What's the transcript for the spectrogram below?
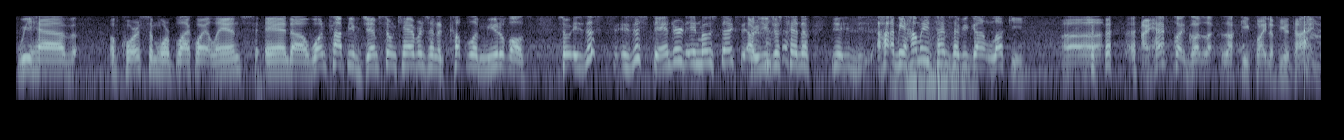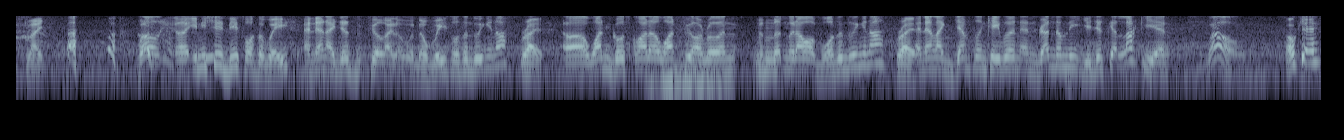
we have, of course, some more black-white lands and uh, one copy of Gemstone Caverns and a couple of Mutavaults. So is this is this standard in most decks? Are you just kind of? I mean, how many times have you gotten lucky? uh, I have quite got lu- lucky quite a few times. Like, well, uh, initially this was a waste, and then I just feel like the waste wasn't doing enough. Right. Uh, one Ghost Quarter, one Field Run, the third Murder wasn't doing enough. Right. And then like Gemstone Cavern, and randomly you just get lucky, and well, Okay.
